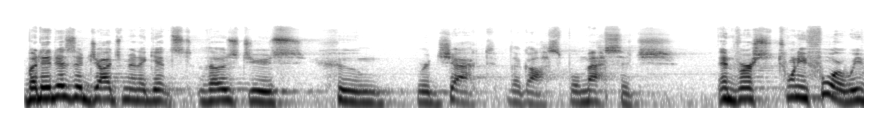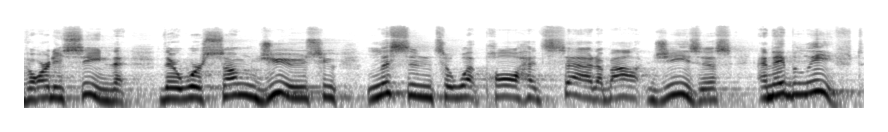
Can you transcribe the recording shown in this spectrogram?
But it is a judgment against those Jews who reject the gospel message. In verse 24, we've already seen that there were some Jews who listened to what Paul had said about Jesus and they believed.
